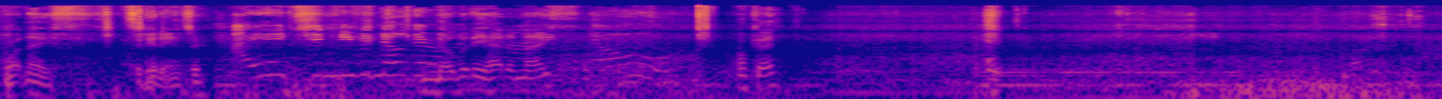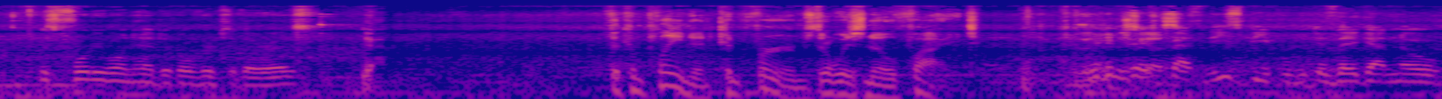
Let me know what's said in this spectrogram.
What knife? That's a good answer. I didn't even know there. Nobody was had a knife? No. Okay. Is 41 headed over to the res? Yeah. The complainant confirms there was no fight. We can trace past these people because they got no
